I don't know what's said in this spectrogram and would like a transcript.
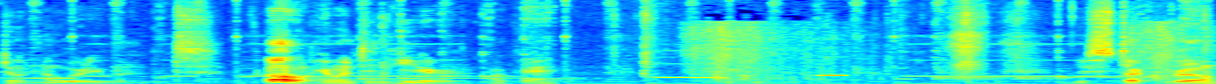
Don't know where he went. Oh, he went in here. Okay. You're stuck, bro.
